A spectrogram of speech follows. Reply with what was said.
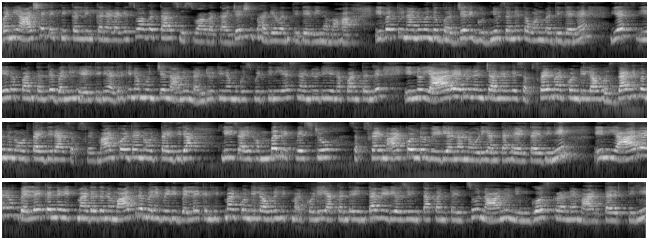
ಬನ್ನಿ, ಆಶಾ ಟೆಕ್ನಿಕಲ್ ಲಿಂಕ್ ಕನ್ನಡಗೆ ಸ್ವಾಗತ, ಸುಸ್ವಾಗತ. ಜೈ ಶ್ರೀ ಭಾಗ್ಯವಂತಿ ದೇವಿ ನಮಃ. ಇವತ್ತು ನಾನು ಒಂದು ಭರ್ಜರಿ ಗುಡ್ ನ್ಯೂಸನ್ನೇ ತೊಗೊಂಡು ಬಂದಿದ್ದೇನೆ. ಎಸ್ ಏನಪ್ಪ ಅಂತಂದರೆ ಬನ್ನಿ ಹೇಳ್ತೀನಿ. ಅದಕ್ಕಿಂತ ಮುಂಚೆ ನಾನು ನನ್ನ ಡ್ಯೂಟಿನ ಮುಗಿಸ್ಬಿಡ್ತೀನಿ. ಎಸ್ ನನ್ನ ಡ್ಯೂಟಿ ಏನಪ್ಪ ಅಂತಂದರೆ ಇನ್ನು ಯಾರ್ಯಾರು ನನ್ನ ಚಾನಲ್ಗೆ ಸಬ್ಸ್ಕ್ರೈಬ್ ಮಾಡ್ಕೊಂಡಿಲ್ಲ, ಹೊಸದಾಗಿ ಬಂದು ನೋಡ್ತಾ ಇದ್ದೀರಾ ಸಬ್ಸ್ಕ್ರೈಬ್ ಮಾಡ್ಕೊಳ್ತಾ ನೋಡ್ತಾ ಇದ್ದೀರಾ please I humble request subscribe ಮಾಡಿಕೊಂಡು ವಿಡಿಯೋನ ನೋಡಿ ಅಂತ ಹೇಳ್ತಾ ಇದ್ದೀನಿ. ಇನ್ನು ಯಾರ್ಯಾರು ಬೆಲ್ಲೈಕನ್ನ ಹಿಟ್ ಮಾಡೋದನ್ನು ಮಾತ್ರ ಮರಿಬೇಡಿ ಬೆಲ್ಲೈಕನ್ ಹಿಟ್ ಮಾಡ್ಕೊಂಡಿಲ್ಲ, ಅವರು ಹಿಟ್ ಮಾಡ್ಕೊಳ್ಳಿ. ಯಾಕಂದರೆ ಇಂಥ ವೀಡಿಯೋಸು ಇಂಥ ಕಂಟೆಂಟ್ಸು ನಾನು ನಿಮಗೋಸ್ಕರನೇ ಮಾಡ್ತಾ ಇರ್ತೀನಿ.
